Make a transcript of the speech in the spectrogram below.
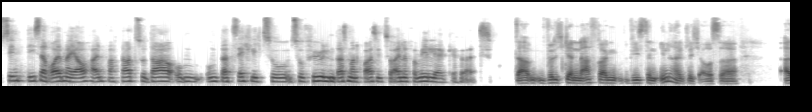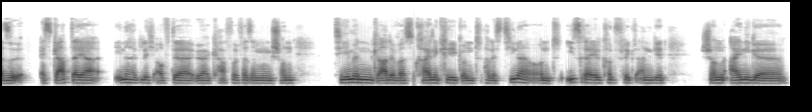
sind diese Räume ja auch einfach dazu da, um, um tatsächlich zu, zu fühlen, dass man quasi zu einer Familie gehört. Da würde ich gerne nachfragen, wie es denn inhaltlich aussah. Also es gab da ja inhaltlich auf der ÖRK-Vollversammlung schon Themen, gerade was Ukraine-Krieg und Palästina und Israel-Konflikt angeht, schon einige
